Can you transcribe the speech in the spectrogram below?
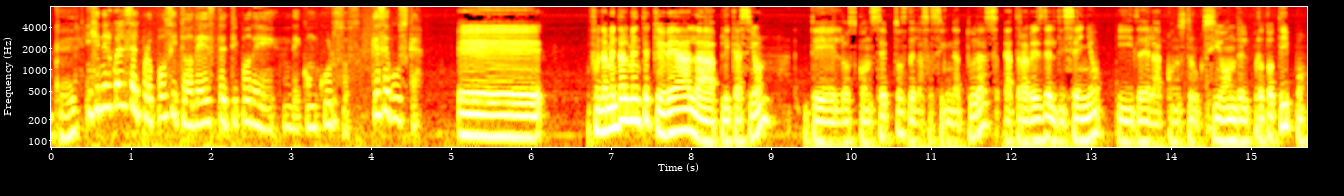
Okay. Ingeniero, ¿cuál es el propósito de este tipo de, de concursos? ¿Qué se busca? Eh, fundamentalmente que vea la aplicación de los conceptos de las asignaturas a través del diseño y de la construcción del prototipo.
